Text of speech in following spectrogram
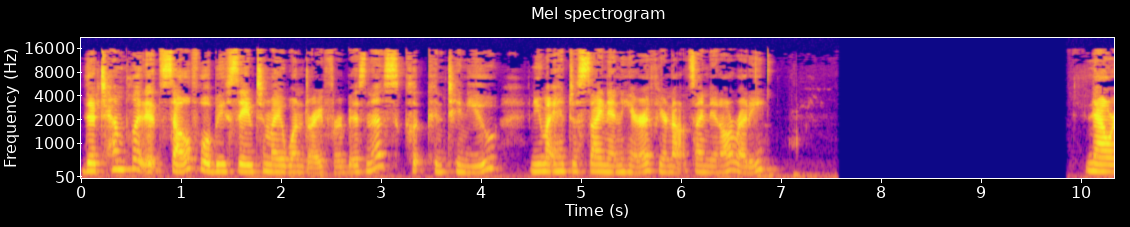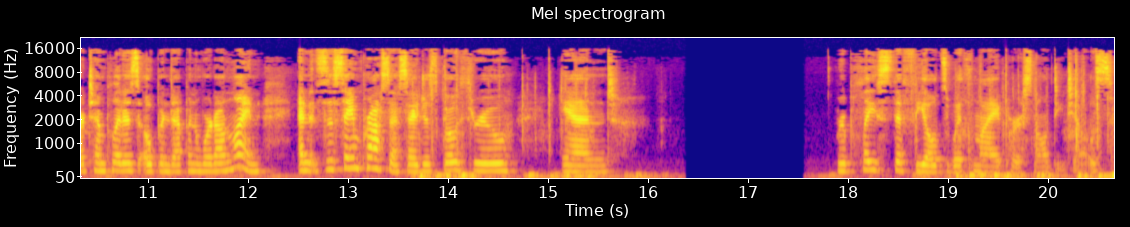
The template itself will be saved to my OneDrive for Business. Click continue. And you might have to sign in here if you're not signed in already. Now our template is opened up in Word Online. And it's the same process. I just go through and replace the fields with my personal details.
